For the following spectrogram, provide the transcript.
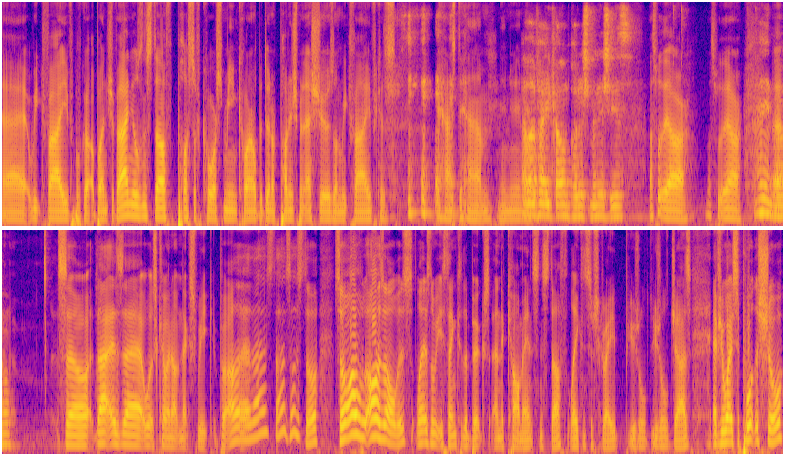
uh, week five we've got a bunch of annuals and stuff. Plus, of course, me and Connor will be doing our punishment issues on week five because it has to happen. I love how you call them punishment issues. That's what they are. That's what they are. I know. So that is uh, what's coming up next week. But uh, that's that's us though. So all, all, as always, let us know what you think of the books and the comments and stuff. Like and subscribe, usual usual jazz. If you want to support the show,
